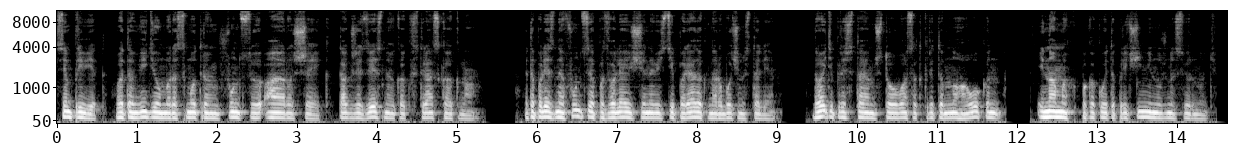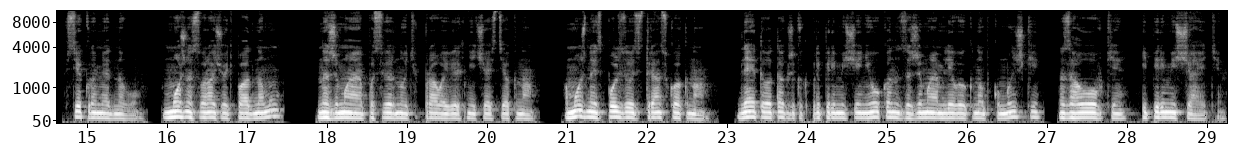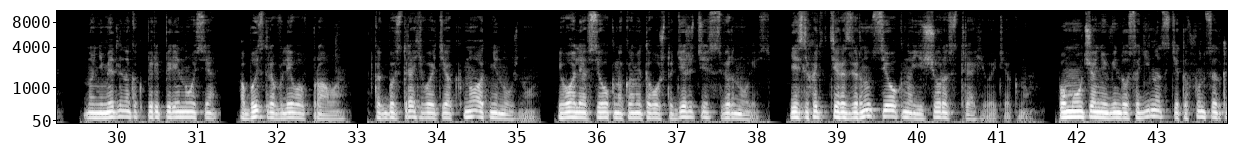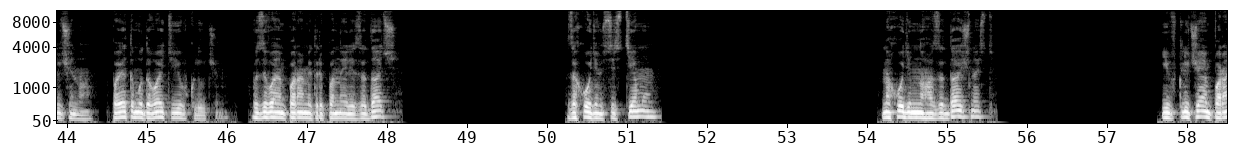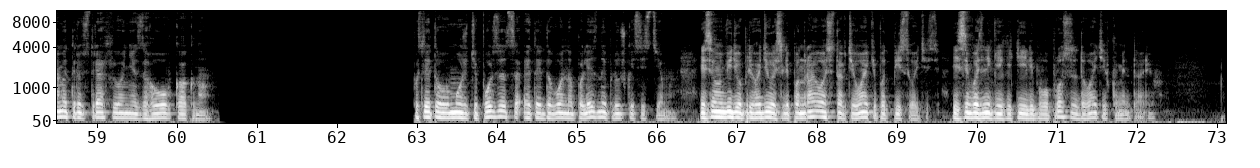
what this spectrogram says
Всем привет! В этом видео мы рассмотрим функцию AeroShake, также известную как встряска окна. Это полезная функция, позволяющая навести порядок на рабочем столе. Давайте представим, что у вас открыто много окон и нам их по какой-то причине нужно свернуть. Все кроме одного. Можно сворачивать по одному, нажимая по свернуть в правой верхней части окна. А можно использовать встряску окна. Для этого так же как при перемещении окон зажимаем левую кнопку мышки на заголовке и перемещаете но не медленно, как при переносе, а быстро влево-вправо. Как бы встряхиваете окно от ненужного. И вуаля, все окна, кроме того, что держите, свернулись. Если хотите развернуть все окна, еще раз встряхивайте окно. По умолчанию Windows 11 эта функция отключена, поэтому давайте ее включим. Вызываем параметры панели задач, заходим в систему, находим многозадачность, и включаем параметры встряхивания заголовка окна. После этого вы можете пользоваться этой довольно полезной плюшкой системы. Если вам видео пригодилось или понравилось, ставьте лайк и подписывайтесь. Если возникли какие-либо вопросы, задавайте их в комментариях.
